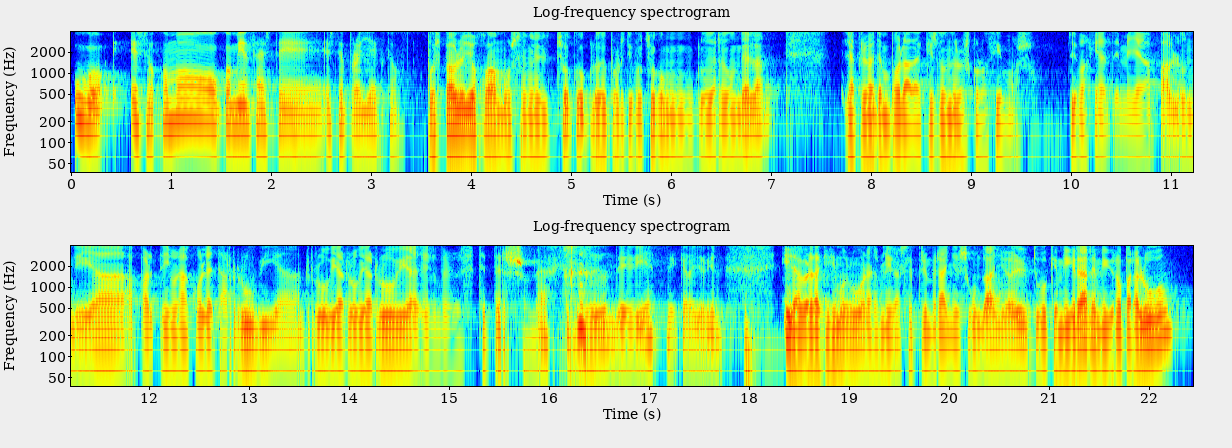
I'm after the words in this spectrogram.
Hugo, eso, ¿cómo comienza este, este proyecto? Pues Pablo y yo jugamos en el Choco, Club Deportivo Choco, un club de Redondela, la primera temporada, que es donde nos conocimos. Tú imagínate, me llega Pablo un día, aparte de una coleta rubia, rubia, rubia, rubia. Dije, pero este personaje, ¿de dónde viene? ¿De qué viene? Y la verdad que hicimos muy buenas migas el primer año. El segundo año él tuvo que emigrar, emigró para Lugo,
